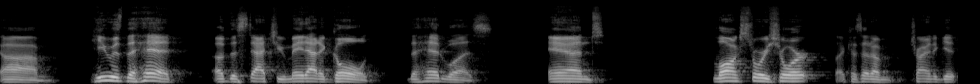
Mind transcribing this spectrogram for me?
Um, he was the head of the statue made out of gold. The head was. And long story short, like I said, I'm trying to get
